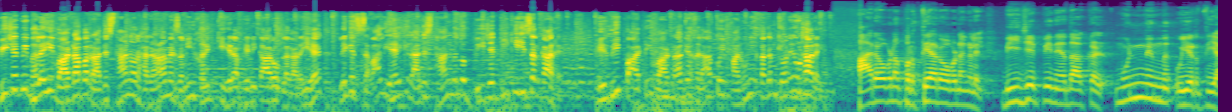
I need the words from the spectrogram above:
बीजेपी भले ही वाड्रा पर राजस्थान और हरियाणा में जमीन खरीद की हेराफेरी का आरोप लगा रही है लेकिन सवाल यह है कि राजस्थान में तो बीजेपी की ही सरकार है फिर भी पार्टी वाड्रा के खिलाफ कोई कानूनी कदम क्यों नहीं उठा रही ആരോപണ പ്രത്യാരോപണങ്ങളിൽ ബി ജെ പി നേതാക്കൾ മുൻനിന്ന് ഉയർത്തിയ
